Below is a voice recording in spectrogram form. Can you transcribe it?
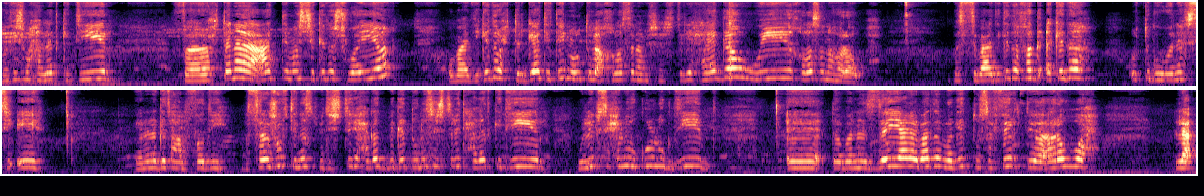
مفيش محلات كتير. فرحت أنا قعدت ماشية كده شوية. وبعد كده رحت رجعت تاني وقلت لا خلاص أنا مش هشتري حاجة وخلاص أنا هروح. بس بعد كده فجأة كده قلت جوه نفسي إيه؟ يعني أنا جيت على الفاضي. بس أنا شفت ناس بتشتري حاجات بجد وناس اشتريت حاجات كتير ولبس حلو كله جديد. آه طب أنا إزاي يعني بعد ما جيت وسافرت أروح؟ لا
